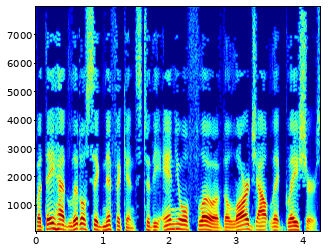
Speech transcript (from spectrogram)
but they had little significance to the annual flow of the large outlet glaciers.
